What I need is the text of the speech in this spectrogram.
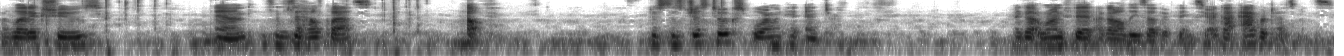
athletic shoes, and since it's a health class, health. This is just to explore. I'm going to hit enter. I got Run Fit. I got all these other things here. I got advertisements.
